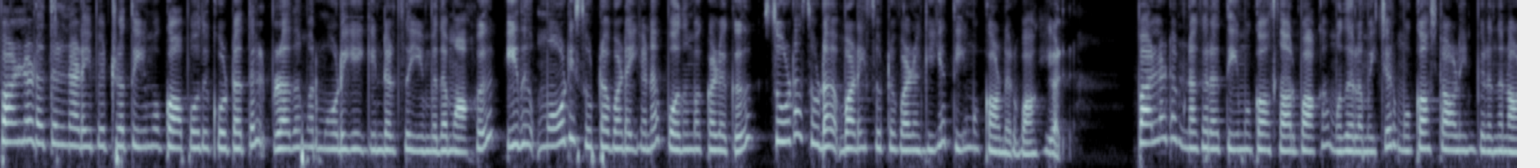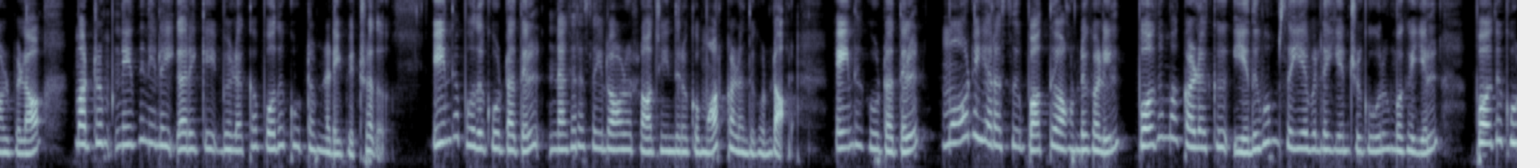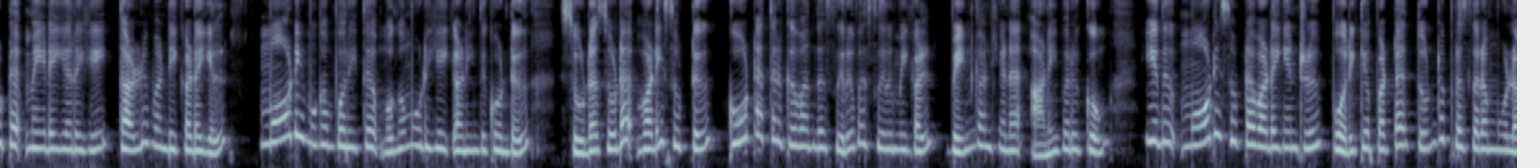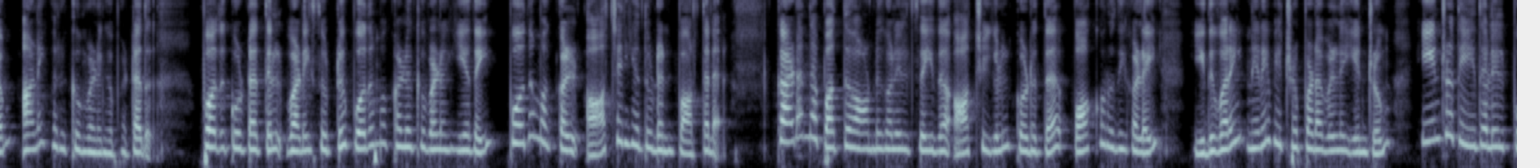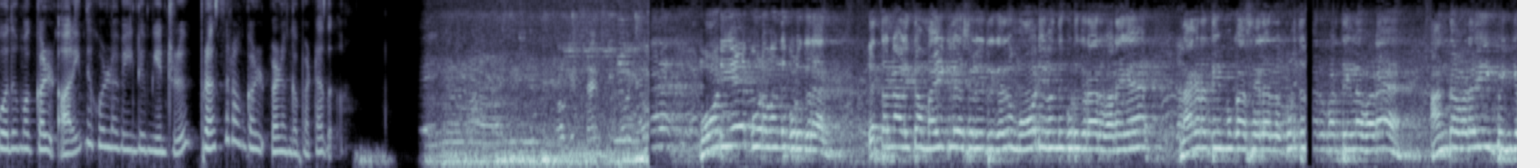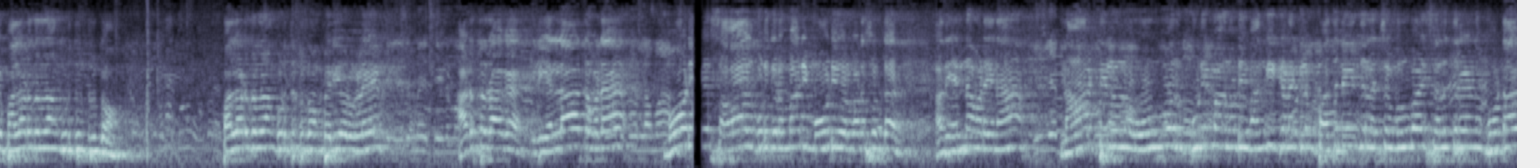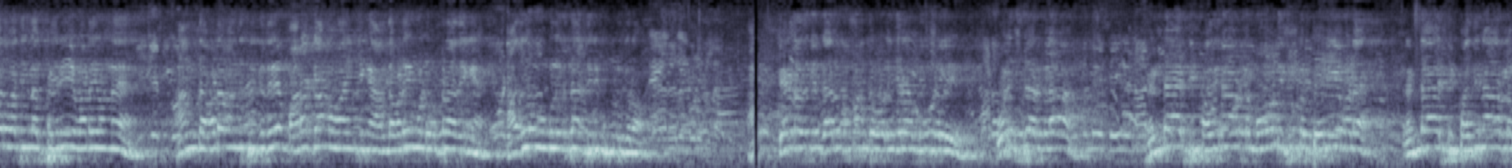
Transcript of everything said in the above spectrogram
பல்லடத்தில் நடைபெற்ற திமுக பொதுக்கூட்டத்தில் பிரதமர் மோடியை கிண்டல் செய்யும் விதமாக இது மோடி சுட்ட வடை என பொதுமக்களுக்கு சுட சுட வடை சுட்டு வழங்கிய திமுக நிர்வாகிகள். பல்லடம் நகர திமுக சார்பாக முதலமைச்சர் மு க ஸ்டாலின் பிறந்தநாள் விழா மற்றும் நிதிநிலை அறிக்கை விளக்க பொதுக்கூட்டம் நடைபெற்றது. இந்த பொதுக்கூட்டத்தில் நகர செயலாளர் ராஜேந்திரகுமார் கலந்து கொண்டார். இந்த கூட்டத்தில் மோடி அரசு பத்து ஆண்டுகளில் பொதுமக்களுக்கு எதுவும் செய்யவில்லை என்று கூறும் வகையில் பொதுக்கூட்ட மேடை அருகே தள்ளுவண்டி கடையில் மோடி முகம் பொறித்த முகமூடியை அணிந்து கொண்டு சுட சுட வடை சுட்டு கூட்டத்திற்கு வந்த சிறுவ சிறுமிகள் பெண்கள் என அனைவருக்கும் இது மோடி சுட்ட வடை என்று பொறிக்கப்பட்ட துண்டு பிரசுரம் மூலம் அனைவருக்கும் வழங்கப்பட்டது. பொதுக்கூட்டத்தில் வடை சுட்டு பொதுமக்களுக்கு வழங்கியதை பொதுமக்கள் ஆச்சரியத்துடன் பார்த்தனர். கடந்த பத்து ஆண்டுகளில் செய்த ஆட்சியில் கொடுத்த வாக்குறுதிகளை இதுவரை நிறைவேற்றப்படவில்லை என்றும் இன்று தேர்தலில் பொதுமக்கள் அறிந்து கொள்ள வேண்டும் என்று பிரசுரங்கள் வழங்கப்பட்டது. மோடியே கூட வந்து கொடுக்கிறார். எத்தனை நாளைக்கு தான் சொல்லிட்டு இருக்கிறது? மோடி வந்து கொடுக்கிறார் வடைய. நகர திமுக செயலர் கொடுத்துருக்காரு பார்த்தீங்களா வடை? அந்த வடையை இப்ப இங்க பல்லடத்துல தான் கொடுத்துட்டு இருக்கோம். பல்லடத்துல தான் கொடுத்துட்டு இருக்கோம் பெரியவர்களே அடுத்ததாக இது எல்லாத்த விட மோடி சவால் கொடுக்கிற மாதிரி மோடி ஒரு வடை சொல்றார் அது என்ன வடைனா நாட்டில் உள்ள ஒவ்வொரு குடிமகனுடைய வங்கி கணக்கிலும் பதினைந்து லட்சம் ரூபாய் செலுத்துறேன்னு போட்டாரு பாத்தீங்களா? பெரிய வடை ஒண்ணு. அந்த வடை வந்துட்டு இருக்குது. மறக்காம வாங்கிக்கங்க. அந்த வடையை மட்டும் விட்டுறாதீங்க. அதுவும் உங்களுக்கு தான் திருப்பி கொடுக்குறோம். கேட்டதுக்கு கருப்பு பணத்தை ஒழிக்கிறேன் அப்படின்னு ஒழிச்சிட்டாருங்களா? ரெண்டாயிரத்தி பதினாறுல மோடி சொன்ன பெரிய வடை. ரெண்டாயிரத்தி பதினாறுல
